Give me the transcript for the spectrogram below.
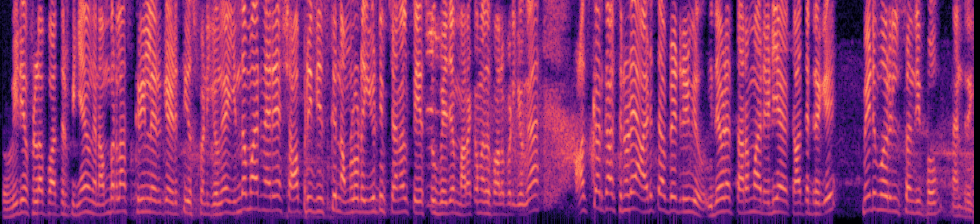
ஸோ வீடியோ ஃபுல்லாக பார்த்துருப்பீங்க. உங்கள் நம்பர்லாம் ஸ்க்ரீனில் இருக்க எடுத்து யூஸ் பண்ணிக்கோங்க. இந்த மாதிரி நிறைய ஷாப் ரிவ்யூஸ்க்கு நம்மளோட யூடியூப் சேனல் ஃபேஸ்புக் பேஜை மறக்காம வந்து ஃபாலோ பண்ணிக்கோங்க. ஆஸ்கார் கார்ஸினுடைய அடுத்த அப்டேட் ரிவ்யூ இதை விட தரமாக ரெடியாக காத்துட்டு இருக்கு. மீண்டும் ஒரு சந்திப்போம். நன்றி.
